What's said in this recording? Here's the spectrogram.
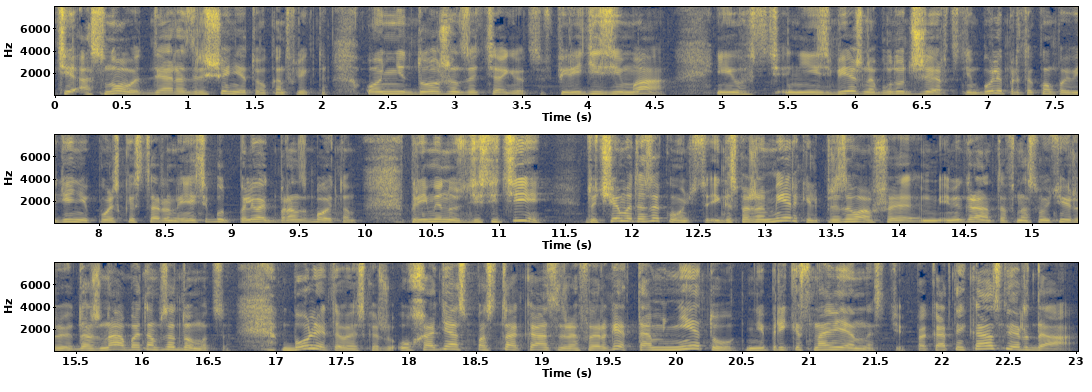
те основы для разрешения этого конфликта. Он не должен затягиваться. Впереди зима, и неизбежно будут жертвы, тем более при таком поведении польской стороны. Если будут поливать бронзбойтом при минус 10, то чем это закончится? И госпожа Меркель, призывавшая интеграция иммигрантов на свою территорию должна об этом задуматься. Более того, я скажу, уходя с поста канцлера ФРГ, там нету неприкосновенности. Пока ты канцлер, да.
